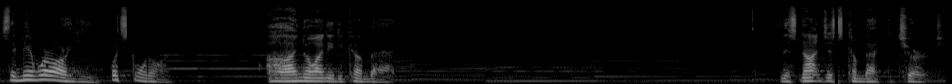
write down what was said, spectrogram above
say, Man, where are you? What's going on? Oh, I know I need to come back. And it's not just come back to church.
